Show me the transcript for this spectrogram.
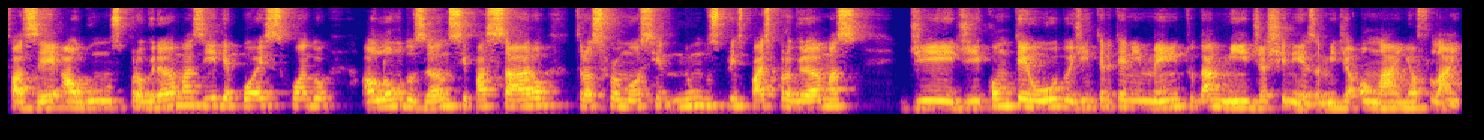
fazer alguns programas e depois, quando ao longo dos anos se passaram, transformou-se num dos principais programas de, de conteúdo, de entretenimento da mídia chinesa, mídia online e offline.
